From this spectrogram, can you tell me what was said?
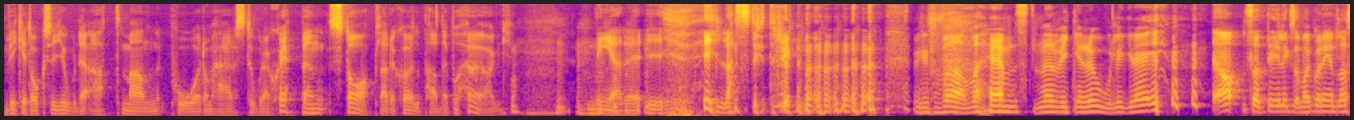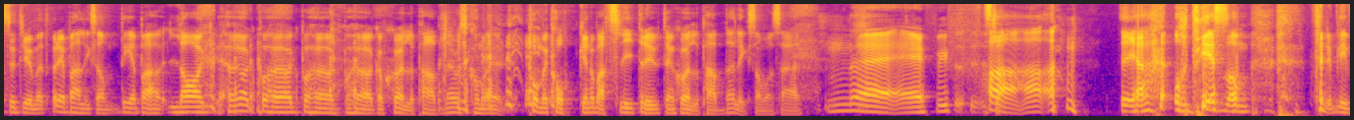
Vilket också gjorde att man på de här stora skeppen staplade sköldpaddor på hög nere i, i lastutrymmen. Fy fan vad hemskt, men vilken rolig grej. Ja, så det är liksom, man går in i lastutrymmet och det är bara liksom, det är bara lag hög på hög på hög på hög av sköldpaddor och så kommer, kommer kocken och bara sliter ut en sköldpadda liksom och så här. Nej, fy fan. Ja, och det som, för det blir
